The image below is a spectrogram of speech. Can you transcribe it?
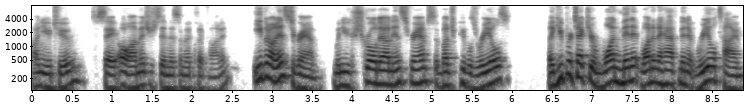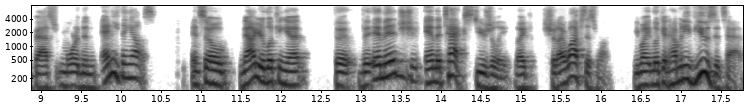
on YouTube to say, oh, I'm interested in this. I'm going to click on it. Even on Instagram, when you scroll down Instagram, a bunch of people's reels, like you protect your one minute, one and a half minute real time faster more than anything else. And so now you're looking at the the image and the text usually. Like, should I watch this one? You might look at how many views it's had.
